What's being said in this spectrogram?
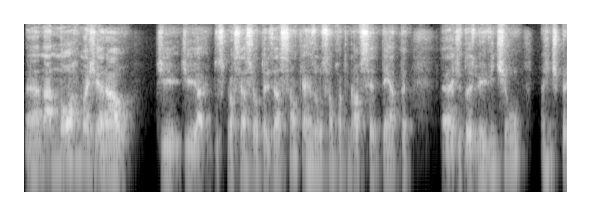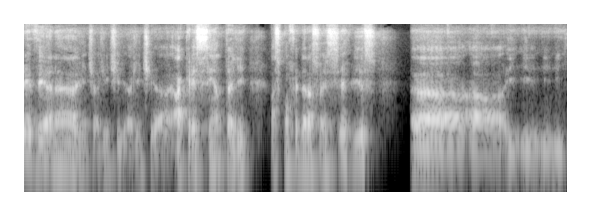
né, na norma geral de, de, dos processos de autorização, que é a Resolução 4970 é, de 2021, a gente prevê, né, a, gente, a, gente, a gente acrescenta ali as confederações de serviço uh, uh, e, e,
